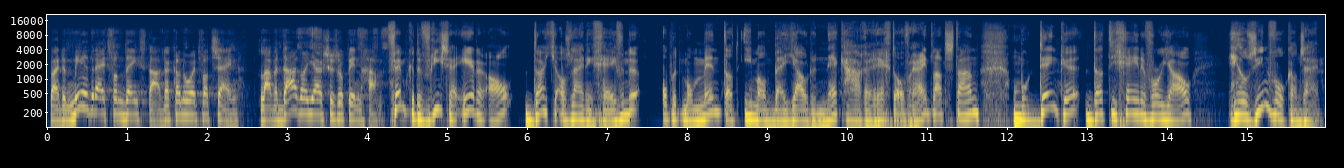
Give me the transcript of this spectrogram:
waar de meerderheid van denkt, nou, dat kan nooit wat zijn. Laten we daar dan juist eens op ingaan. Femke de Vries zei eerder al dat je als leidinggevende op het moment dat iemand bij jou de nekharen recht overeind laat staan, moet denken dat diegene voor jou heel zinvol kan zijn.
